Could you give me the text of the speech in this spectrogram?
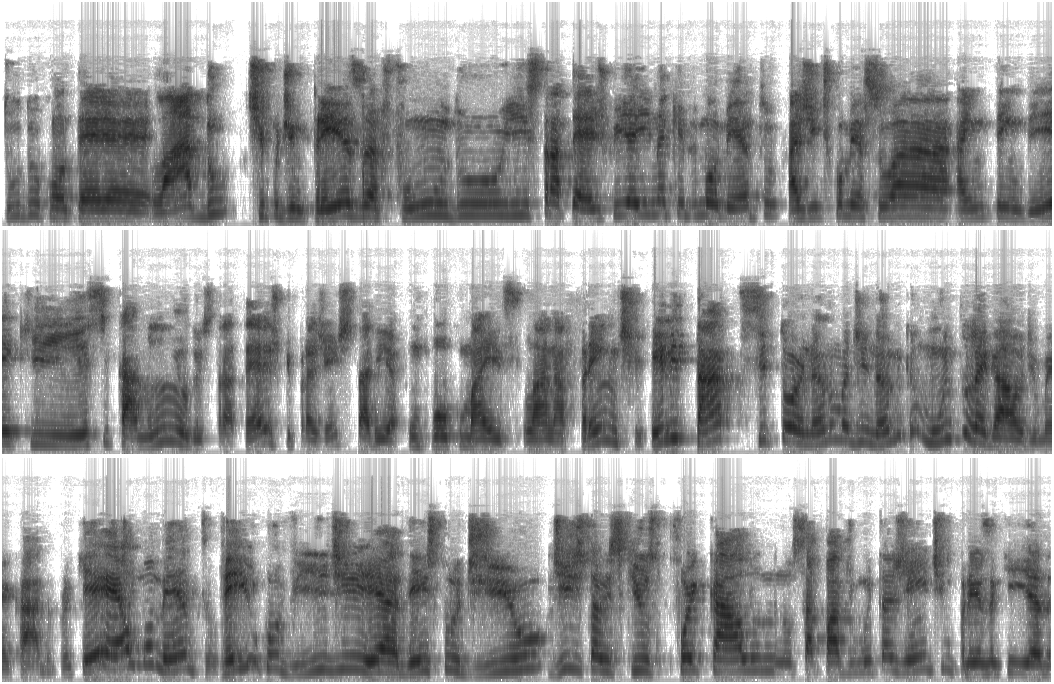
tudo quanto é lado, tipo de empresa, fundo e estratégico. E aí, naquele momento, a gente começou a, a entender que esse caminho do estratégico, que para a gente estaria um pouco mais lá na frente, ele está se tornando numa dinâmica muito legal de mercado, porque é o momento. Veio o Covid, EAD explodiu, Digital Skills foi calo no sapato de muita gente, empresa que ia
